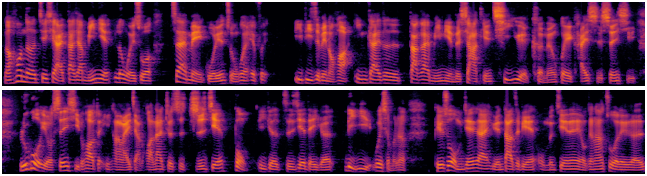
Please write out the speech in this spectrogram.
然后呢，接下来大家明年认为说，在美国联准会 F。ED 这边的话，应该是大概明年的夏天七月可能会开始升息。如果有升息的话，对银行来讲的话，那就是直接蹦一个直接的一个利益。为什么呢？比如说我们今天在元大这边，我们今天有跟他做了一个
